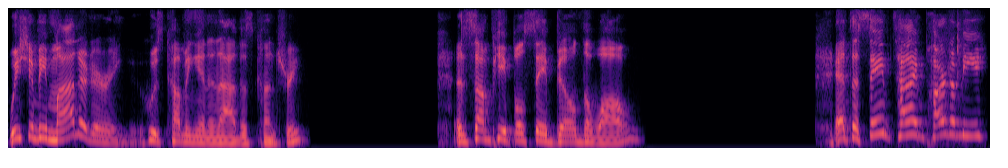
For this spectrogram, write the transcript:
We should be monitoring who's coming in and out of this country. And some people say build the wall. At the same time, part of me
